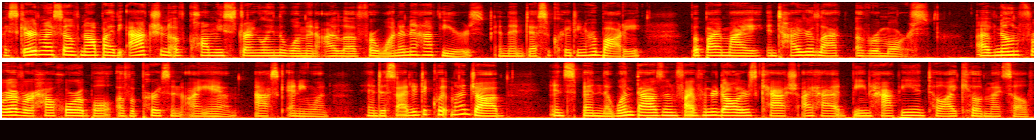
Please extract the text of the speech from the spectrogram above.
I scared myself not by the action of calmly strangling the woman I loved for one and a half years and then desecrating her body, but by my entire lack of remorse. I've known forever how horrible of a person I am, ask anyone, and decided to quit my job and spend the $1,500 cash I had being happy until I killed myself.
